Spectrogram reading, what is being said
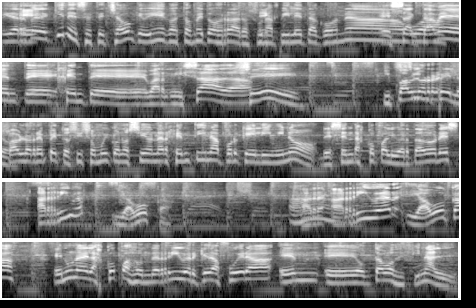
Y de repente, Eh, ¿quién es este chabón que viene con estos métodos raros? Una Ex- pileta con agua. Exactamente, gente barnizada. Sí. Y Pablo, Re-. Pablo Repeto se hizo muy conocido en Argentina porque eliminó de sendas Copa Libertadores a River y a Boca. A, a River y a Boca en una de las copas donde River queda fuera en eh, octavos de final.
